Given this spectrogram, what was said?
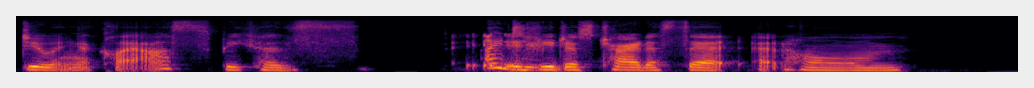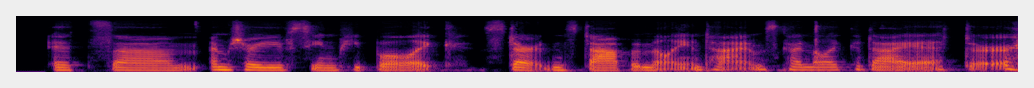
doing a class because if you just try to sit at home, it's um i'm sure you've seen people like start and stop a million times kind of like a diet or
